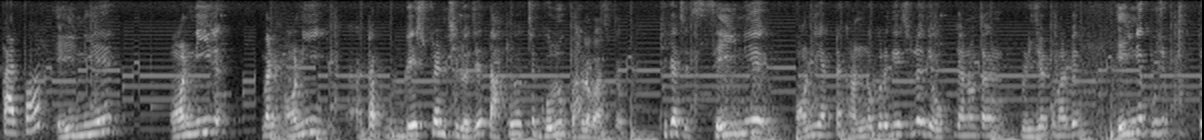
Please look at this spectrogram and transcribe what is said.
তারপর? এই নিয়ে অনির মানে অনি একটা বেস্ট ফ্রেন্ড ছিল যে তাকে হচ্ছে গোলু ভালোবাসতো। ঠিক আছে? সেই নিয়ে অনি একটা কাণ্ড করে দিয়েছিল যে ওকে কেন তাকে রিজেক্ট মারবে। এই নিয়ে পুজো তো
